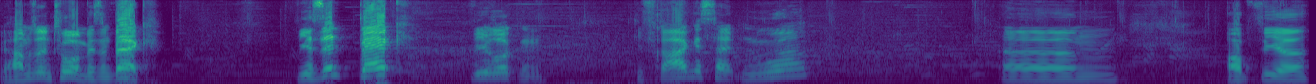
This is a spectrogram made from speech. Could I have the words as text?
Wir haben so einen Turm, wir sind back. Wir sind back wie Rücken. Die Frage ist halt nur, ähm, ob wir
